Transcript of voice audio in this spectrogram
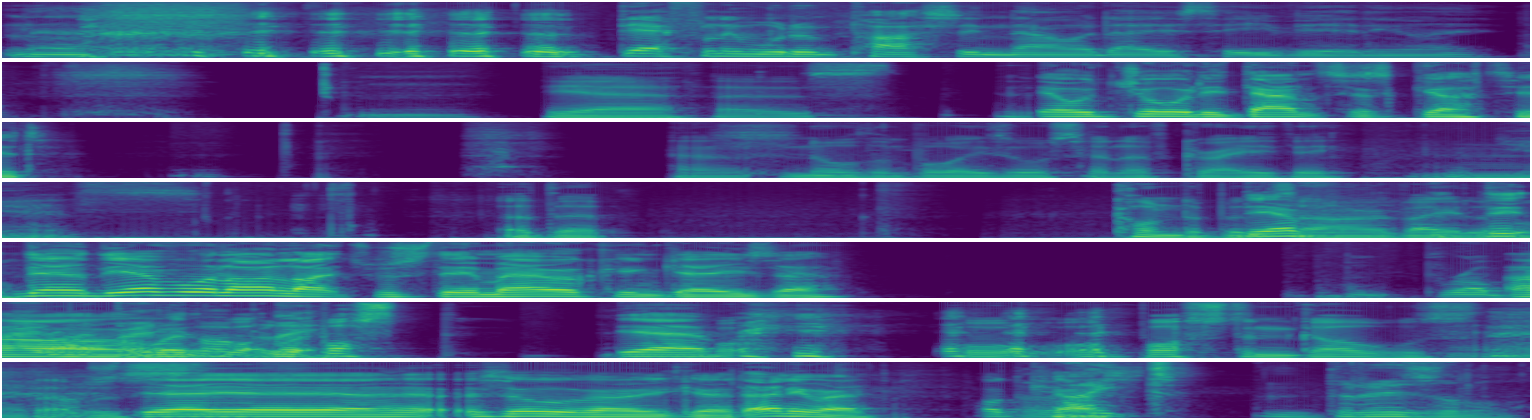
No. That definitely wouldn't pass in nowadays TV anyway. Mm. Yeah, that was. the old Geordie dancer's gutted. Uh, Northern boys also love gravy. Mm. Yes. Other condiments The, are available. the, no, the other one I liked was the American Gazer. Rob Oh, Red when- Bull. or, Boston, Yeah, What? or, or Boston goals. Yeah, that was yeah, yeah. It's all very good. Anyway, podcast. Light drizzle.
